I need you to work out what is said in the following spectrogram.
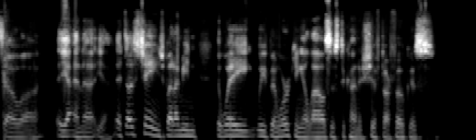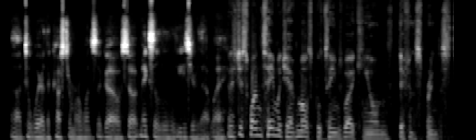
So uh, yeah, and uh, yeah, it does change, but I mean, the way we've been working allows us to kind of shift our focus uh, to where the customer wants to go. So it makes it a little easier that way. It's just one team, would you have multiple teams working on different sprints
